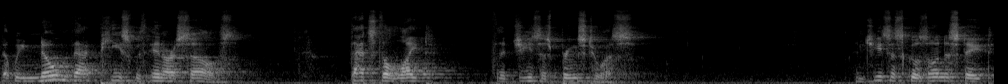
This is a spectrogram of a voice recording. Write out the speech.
that we know that peace within ourselves. That's the light that Jesus brings to us. And Jesus goes on to state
